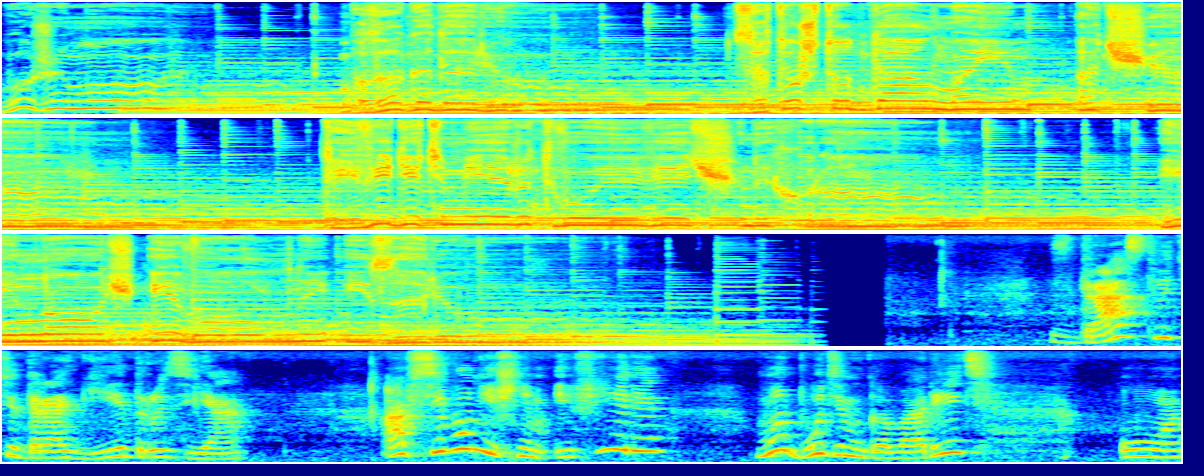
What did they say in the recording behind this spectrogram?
Боже мой, благодарю за то, что дал моим очам Ты видеть мир твой вечный храм И ночь, и волны, и зарю. Здравствуйте, дорогие друзья! А в сегодняшнем эфире мы будем говорить о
